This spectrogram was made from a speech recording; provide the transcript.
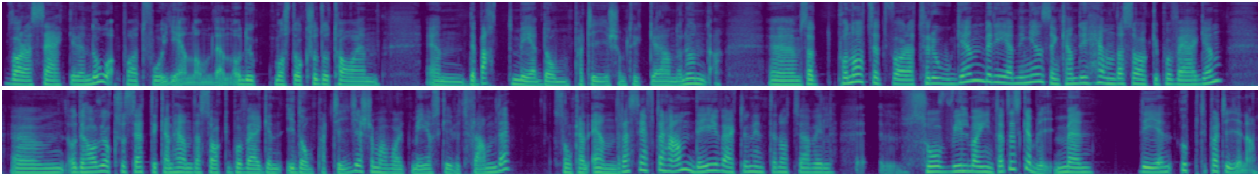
vara säker ändå på att få igenom den. Och du måste också då ta en, en debatt med de partier som tycker annorlunda. Eh, så att på något sätt vara trogen beredningen. Sen kan det ju hända saker på vägen. Eh, och det har vi också sett, det kan hända saker på vägen i de partier som har varit med och skrivit fram det som kan ändras i efterhand. Det är ju verkligen inte något jag vill... Så vill man ju inte att det ska bli, men det är upp till partierna.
